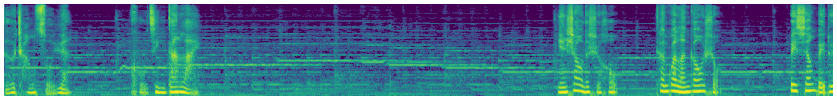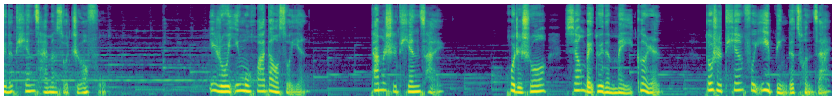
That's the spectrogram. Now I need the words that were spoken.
得偿所愿。苦尽甘来。年少的时候，看《灌篮高手》，被湘北队的天才们所折服。一如樱木花道所言，他们是天才，或者说湘北队的每一个人，都是天赋异禀的存在。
